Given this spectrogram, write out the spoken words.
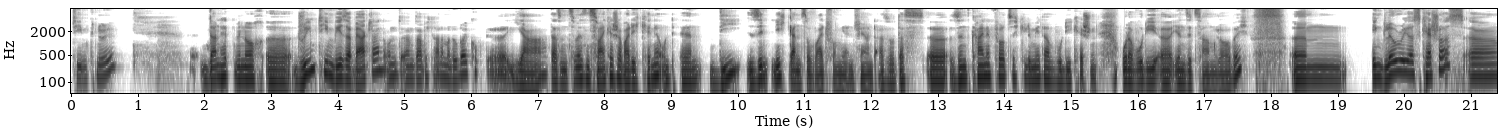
Team Knüll. Dann hätten wir noch äh, Dream Team Weser Bergland und ähm, da habe ich gerade mal drüber geguckt. Äh, ja, da sind zumindest zwei Cacher bei, die ich kenne und ähm, die sind nicht ganz so weit von mir entfernt. Also das äh, sind keine 40 Kilometer, wo die cachen oder wo die äh, ihren Sitz haben, glaube ich. Ähm, Inglorious Cachers, äh,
